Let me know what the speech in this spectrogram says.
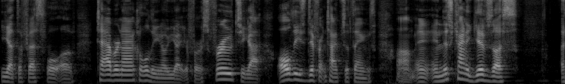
you got the festival of tabernacle you know you got your first fruits you got all these different types of things um, and, and this kind of gives us a,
